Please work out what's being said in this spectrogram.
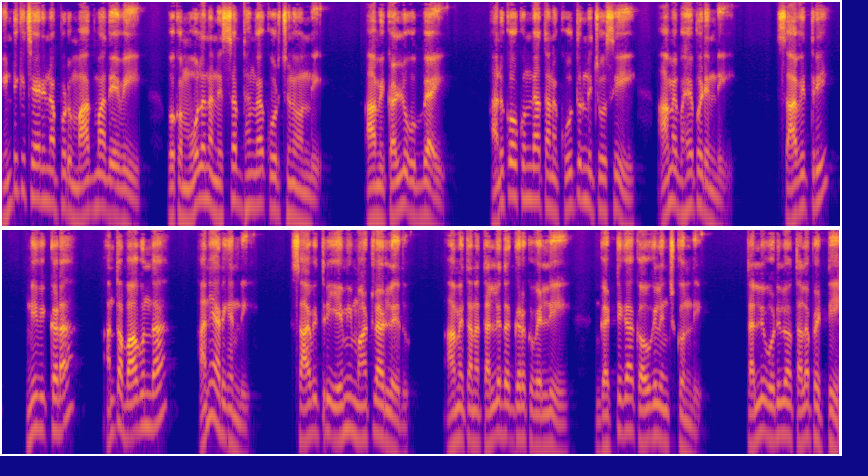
ఇంటికి చేరినప్పుడు మాగ్మాదేవి ఒక మూలన నిశ్శబ్దంగా కూర్చుని ఉంది. ఆమె కళ్ళు ఉబ్బాయి అనుకోకుండా తన కూతుర్ని చూసి ఆమె భయపడింది. సావిత్రి నీవిక్కడా? అంత బాగుందా? అని అడిగింది. సావిత్రి ఏమీ మాట్లాడలేదు. ఆమె తన తల్లి దగ్గరకు వెళ్ళి గట్టిగా కౌగిలించుకుంది. తల్లి ఒడిలో తలపెట్టి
